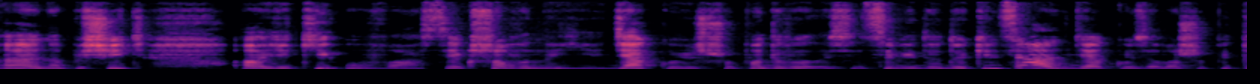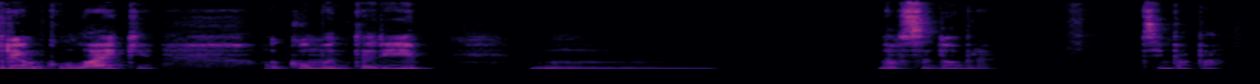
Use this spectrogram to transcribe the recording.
Е, Напишіть, які у вас, якщо вони є. Дякую, що подивилися це відео до кінця. Дякую за вашу підтримку, лайки, коментарі. На все добре. Всім па-па.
